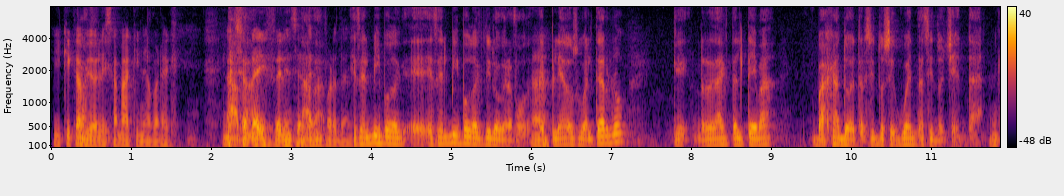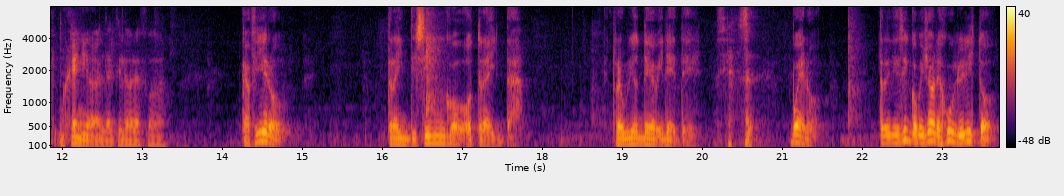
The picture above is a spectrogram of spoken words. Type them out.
¿Y qué cambió en esa máquina para que haya una diferencia tan importante? Es el mismo, es el mismo dactilógrafo, ah. empleado subalterno, que redacta el tema bajando de 350 a 180. Un genio el dactilógrafo. Cafiero, 35 o 30. Reunión de gabinete. bueno, 35 millones, Julio, y listo.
